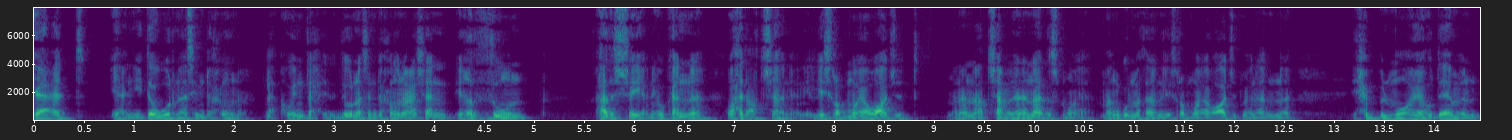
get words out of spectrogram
قاعد يعني يدور ناس يمدحونه. لا هو يمدح يدور ناس يمدحونه عشان يغذون هذا الشيء يعني هو كانه واحد عطشان يعني اللي يشرب موية واجد معناه إنه عطشان معناه إنه ناقص موية. ما نقول مثلا اللي يشرب موية واجد معناه إنه يحب الموية ودائما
